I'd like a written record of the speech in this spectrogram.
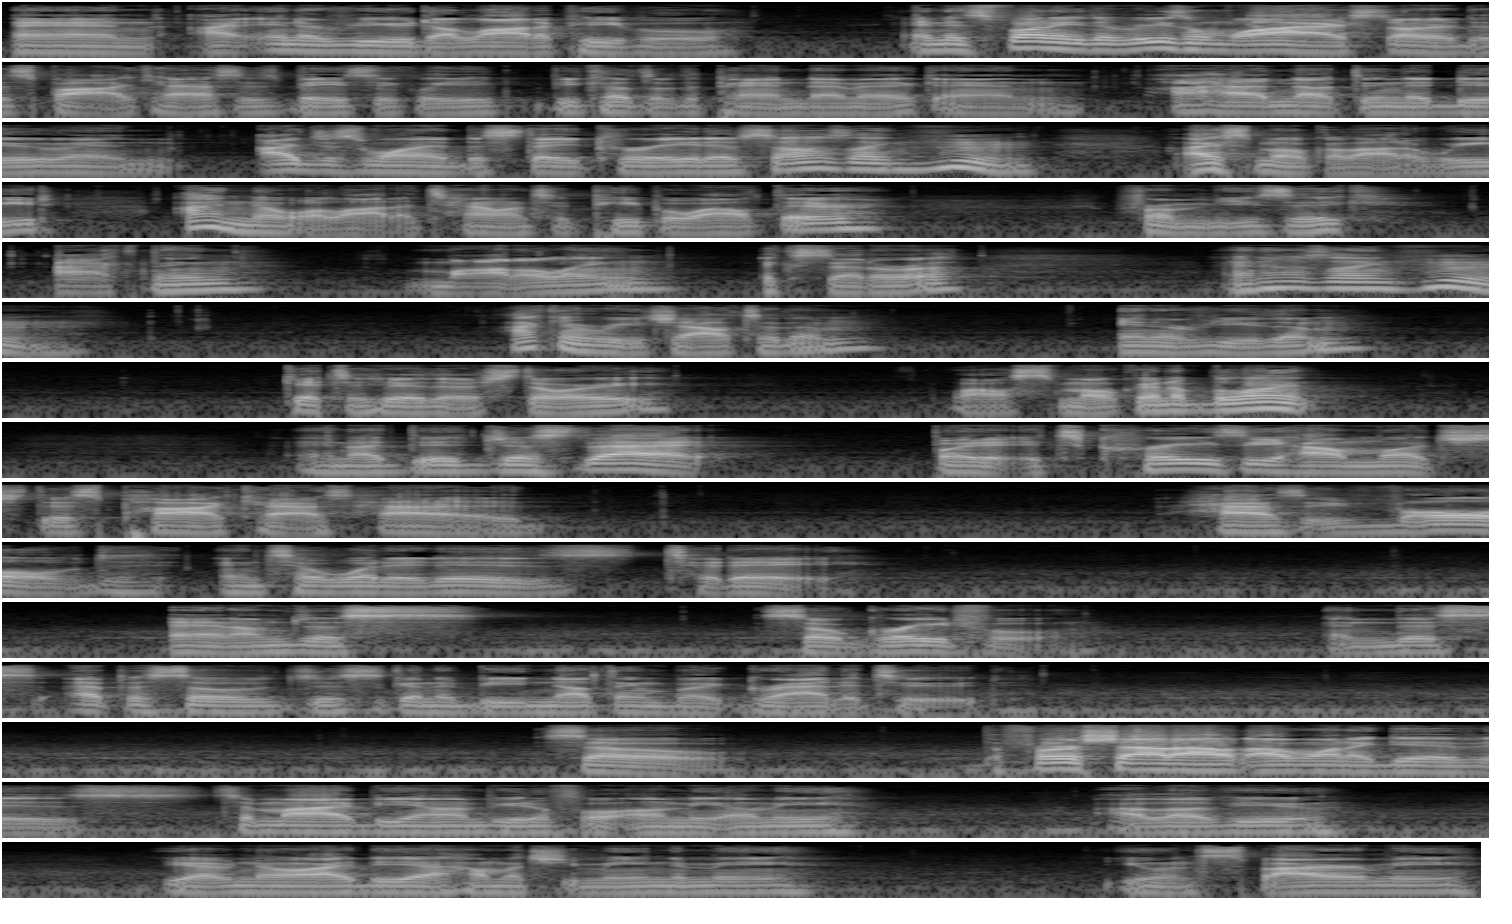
and I interviewed a lot of people. And it's funny, the reason why I started this podcast is basically because of the pandemic, and I had nothing to do, and I just wanted to stay creative. So I was like, hmm, I smoke a lot of weed. I know a lot of talented people out there from music, acting, modeling, etc. And I was like, hmm, I can reach out to them, interview them, get to hear their story while smoking a blunt. And I did just that. But it's crazy how much this podcast had has evolved into what it is today. And I'm just so grateful. And this episode is just going to be nothing but gratitude. So, the first shout out I want to give is to my beyond beautiful Ummi Ummi. I love you. You have no idea how much you mean to me. You inspire me.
